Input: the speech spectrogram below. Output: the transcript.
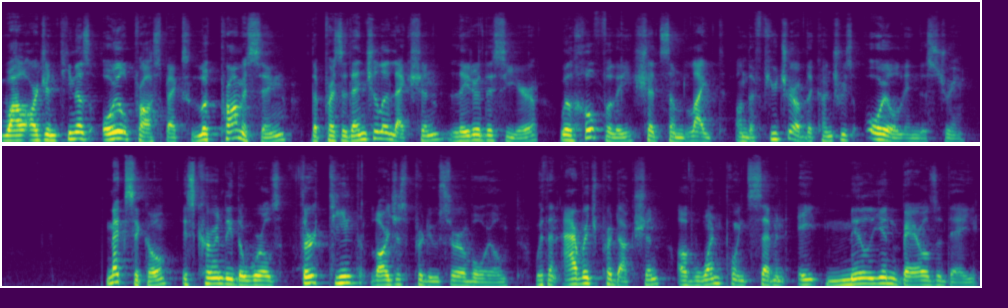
While Argentina's oil prospects look promising, the presidential election later this year will hopefully shed some light on the future of the country's oil industry. Mexico is currently the world's 13th largest producer of oil, with an average production of 1.78 million barrels a day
